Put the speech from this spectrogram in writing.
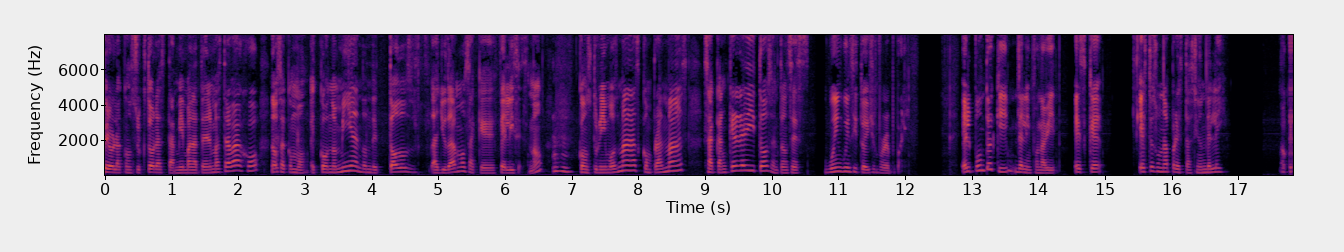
pero las constructoras también van a tener más trabajo, ¿no? O sea, como economía en donde todos ayudamos a que felices, ¿no? Construimos más, compran más, sacan créditos, entonces, win-win situation for everybody. El punto aquí del Infonavit es que esto es una prestación de ley. Ok,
